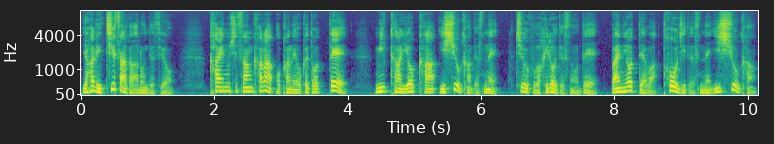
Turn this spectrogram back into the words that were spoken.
やはり時差があるんですよ。飼い主さんからお金を受け取って、3日、4日、1週間ですね。中国は広いですので、場合によっては当時ですね、1週間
